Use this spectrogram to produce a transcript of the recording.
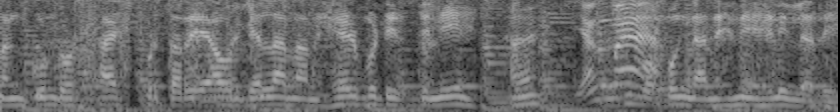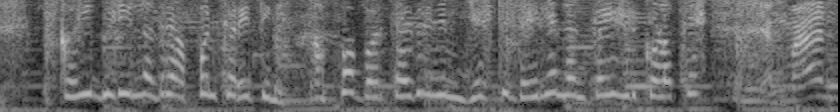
ನನ್ ಗುಂಡು ಹೊಡ್ ಸಾಯಿಸ್ಬಿಡ್ತಾರೆ ಅವ್ರಿಗೆಲ್ಲ ನಾನು ಹೇಳ್ಬಿಟ್ಟಿರ್ತೀನಿ ಯಂಗ್ ನಾನು ಏನೇ ಹೇಳಿಲ್ಲ ರೀ. ಕೈ ಬಿಡಿಲ್ಲ ಅಂದ್ರೆ ಅಪ್ಪನ್ ಕರಿತೀನಿ. ಅಪ್ಪ ಬರ್ತಾ ಇದ್ರೆ ನಿಮ್ಗೆ ಎಷ್ಟು ಧೈರ್ಯ ನನ್ ಕೈ ಹಿಡ್ಕೊಳಕ್ಕೆ? ಯಂಗ್ ಮ್ಯಾನ್?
